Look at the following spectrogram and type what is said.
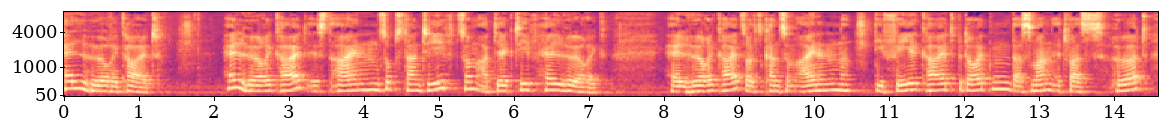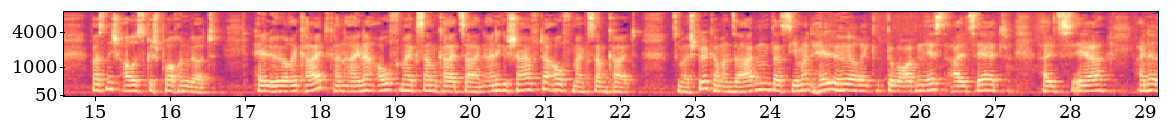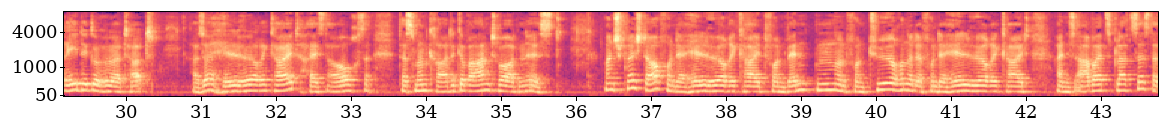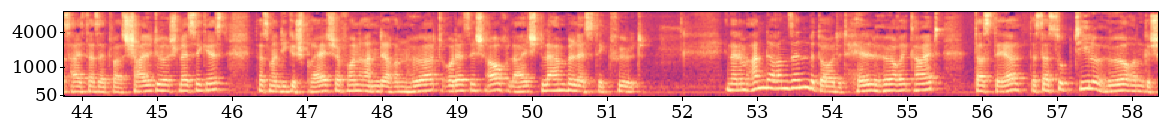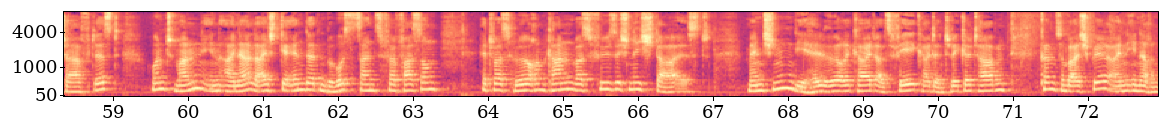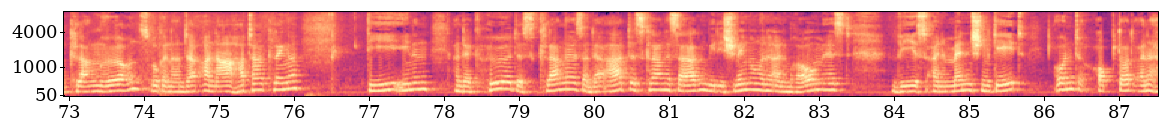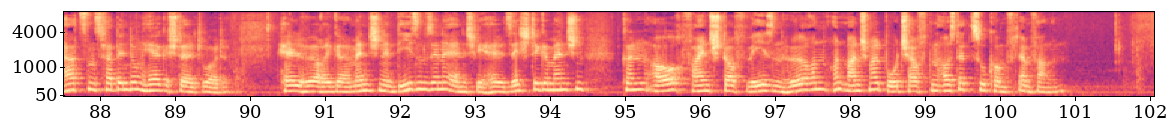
Hellhörigkeit. Hellhörigkeit ist ein Substantiv zum Adjektiv hellhörig. Hellhörigkeit kann zum einen die Fähigkeit bedeuten, dass man etwas hört, was nicht ausgesprochen wird. Hellhörigkeit kann eine Aufmerksamkeit sein, eine geschärfte Aufmerksamkeit. Zum Beispiel kann man sagen, dass jemand hellhörig geworden ist, als er, als er eine Rede gehört hat. Also Hellhörigkeit heißt auch, dass man gerade gewarnt worden ist. Man spricht auch von der Hellhörigkeit von Wänden und von Türen oder von der Hellhörigkeit eines Arbeitsplatzes. Das heißt, dass etwas schalldurchlässig ist, dass man die Gespräche von anderen hört oder sich auch leicht lärmbelästigt fühlt. In einem anderen Sinn bedeutet Hellhörigkeit, dass, der, dass das subtile Hören geschärft ist und man in einer leicht geänderten Bewusstseinsverfassung etwas hören kann, was physisch nicht da ist. Menschen, die Hellhörigkeit als Fähigkeit entwickelt haben, können zum Beispiel einen inneren Klang hören, sogenannte Anahata-Klänge, die ihnen an der Höhe des Klanges, an der Art des Klanges sagen, wie die Schwingung in einem Raum ist, wie es einem Menschen geht und ob dort eine Herzensverbindung hergestellt wurde. Hellhörige Menschen in diesem Sinne, ähnlich wie hellsichtige Menschen, können auch Feinstoffwesen hören und manchmal Botschaften aus der Zukunft empfangen.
